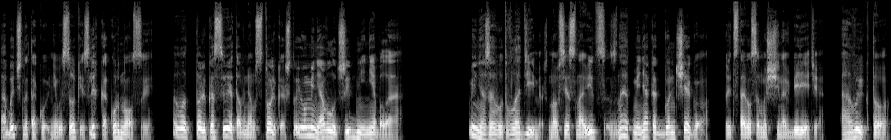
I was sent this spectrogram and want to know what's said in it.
Обычно такой, невысокий, слегка курносый. Вот только света в нем столько, что и у меня в лучшие дни не было. «Меня зовут Владимир, но все сновидцы знают меня как Гончего», представился мужчина в берете. «А вы кто?»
